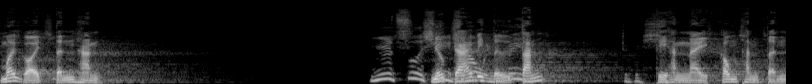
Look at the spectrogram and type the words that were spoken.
mới gọi tịnh hành. Nếu trái với tự tánh thì hành này không thanh tịnh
